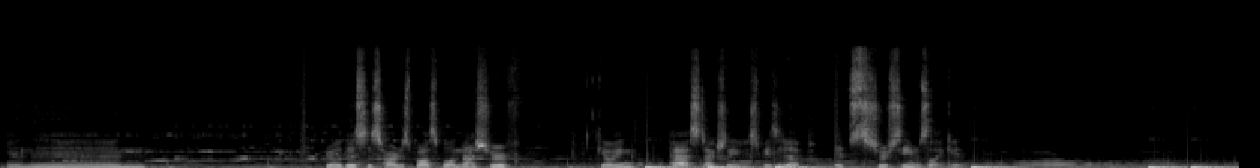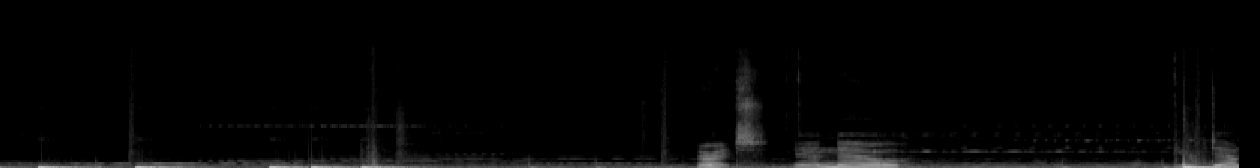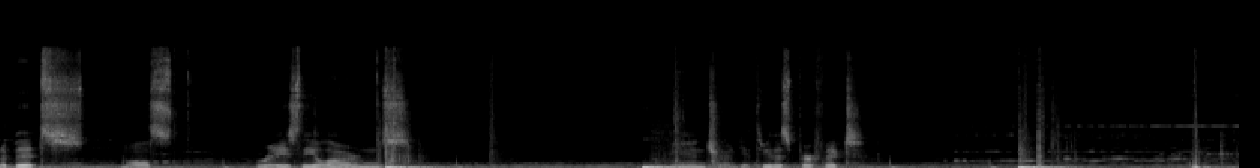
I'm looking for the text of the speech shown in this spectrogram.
And then throw this as hard as possible. I'm not sure if going past actually speeds it up. It sure seems like it. I'll raise the alarms. And try and get through this. Perfect.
